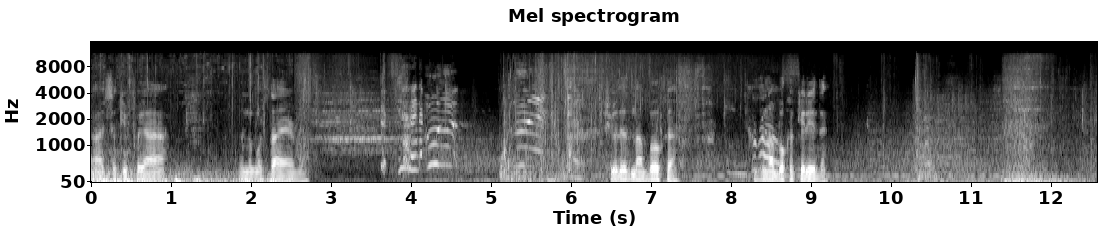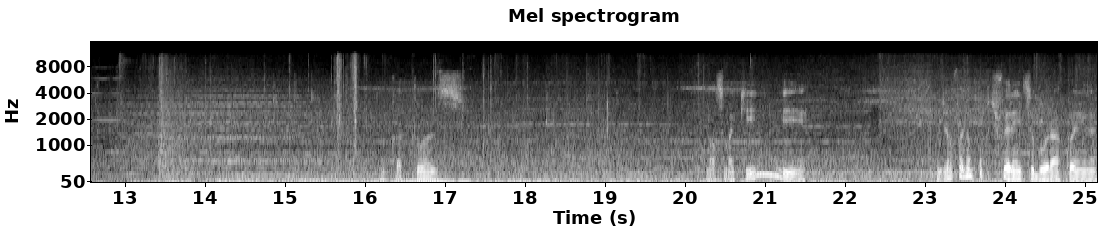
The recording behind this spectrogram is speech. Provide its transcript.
Ah, isso aqui foi a... o negócio da erva. Fio o dedo na boca. Dedo na boca, querida. Um 14. Nossa, mas que... Podiam fazer um pouco diferente esse buraco aí, né?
